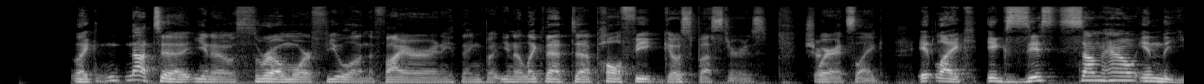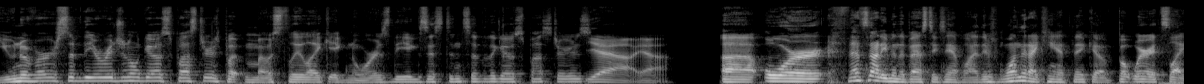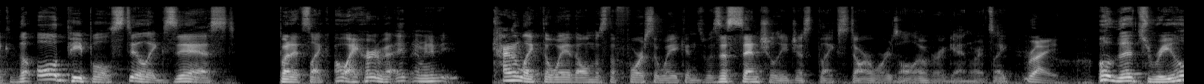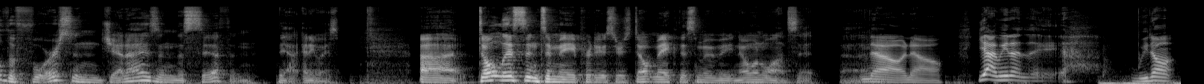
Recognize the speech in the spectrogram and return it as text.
like not to you know throw more fuel on the fire or anything but you know like that uh, paul feig ghostbusters Sure. where it's like it like exists somehow in the universe of the original ghostbusters but mostly like ignores the existence of the ghostbusters Yeah, yeah. Uh, or that's not even the best example. I- There's one that I can't think of, but where it's like the old people still exist, but it's like, oh, I heard about. It. I mean, kind of like the way that almost the Force Awakens was essentially just like Star Wars all over again, where it's like, Right. oh, that's real, the Force and Jedi's and the Sith and yeah. Anyways, uh, don't listen to me, producers. Don't make this movie. No one wants it. Uh, No, no. Yeah, I mean, uh, we don't.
